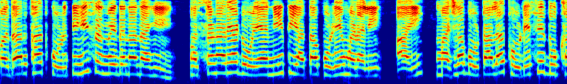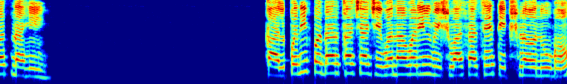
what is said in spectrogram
पदार्थात कोणतीही संवेदना नाही. हसणाऱ्या डोळ्यांनी ती आता पुढे म्हणाली आई माझ्या बोटाला थोडेसे दुखत नाही. काल्पनिक पदार्थाच्या जीवनावरील विश्वासाचे तीक्ष्ण अनुभव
